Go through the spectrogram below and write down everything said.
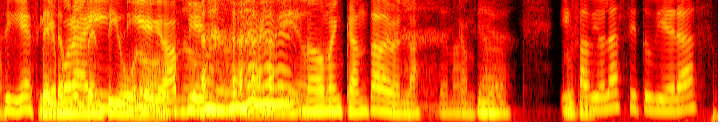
Sigue, sigue del por ahí, 2021. sigue, que vas No, bien. No, me encanta de verdad. Demasiado. Y Brutal. Fabiola, si tuvieras,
